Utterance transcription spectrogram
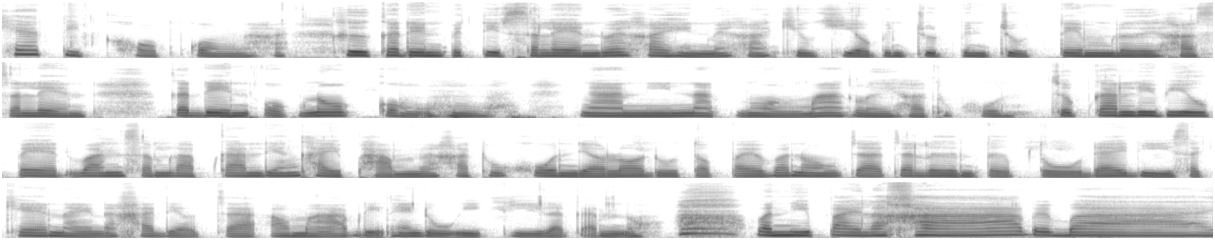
แค่ติดขอบกล่องนะคะ คือกระเด็นไปติดสแลนด้วยค่ะเห็นไหมคะเขียวๆเป็นจุดเป็นจุดเต็มเลยค่ะสแลนกระเด็นออกนอกกล่องโอ้โหงานนี้หนักหน่วงมากเลยค่ะทุกคน จบการรีวิว 8 วันสำหรับการเลี้ยงไข่ผำนะคะ ทุกคนเดี๋ยวรอดูต่อไปว่าน้องจะเจริญเติบโตได้ดีสักแค่ไหนนะคะ เดี๋ยวจะเอามาอัปเดตให้ดูอีกทีละกันเนาะวันนี้ไปละค่ะบ๊ายบาย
